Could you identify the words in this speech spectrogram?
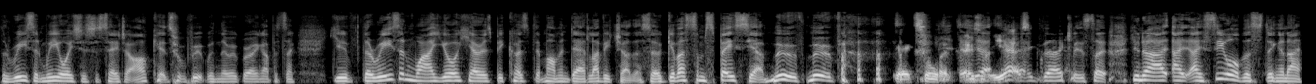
the reason we always used to say to our kids when they were growing up, it's like, the reason why you're here is because the mom and dad love each other. So give us some space here. Move, move. Excellent. yeah, yes. Exactly. So, you know, I, I, I see all this thing and I,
